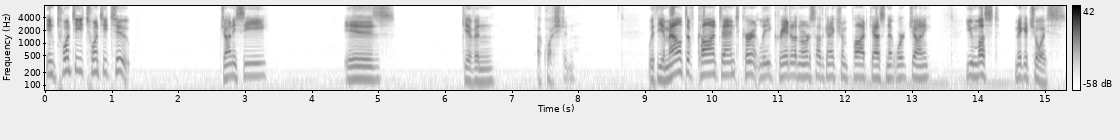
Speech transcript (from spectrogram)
In 2022, Jonnie Sea is given a question. With the amount of content currently created on the North South Connection podcast network, Jonnie, you must make a choice.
